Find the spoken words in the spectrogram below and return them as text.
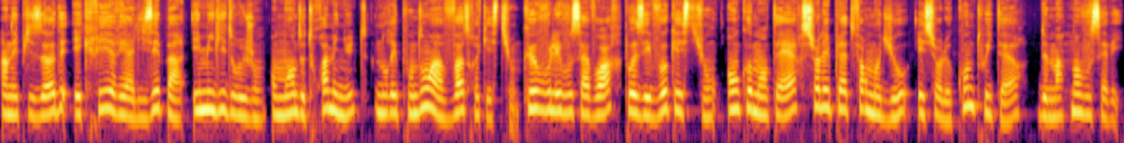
Un épisode écrit et réalisé par Émilie Drujon. En moins de 3 minutes, nous répondons à votre question. Que voulez-vous savoir? Posez vos questions en commentaire sur les plateformes audio et sur le compte Twitter de Maintenant vous savez.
